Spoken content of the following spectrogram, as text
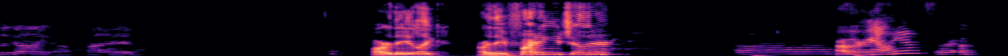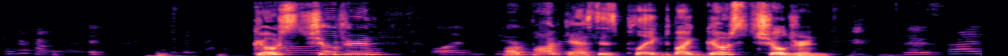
I'm not actually going outside. Are they like, are they fighting each other? Uh, Are there aliens? where- Ghost children? One, two, Our podcast is plagued by ghost children. There's five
